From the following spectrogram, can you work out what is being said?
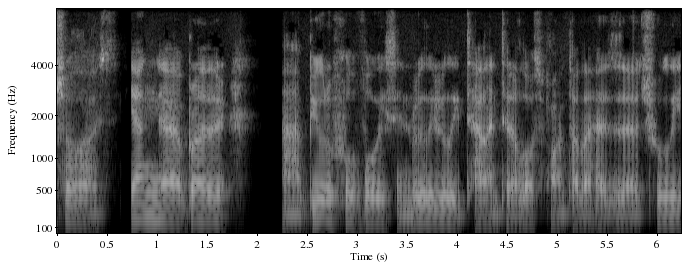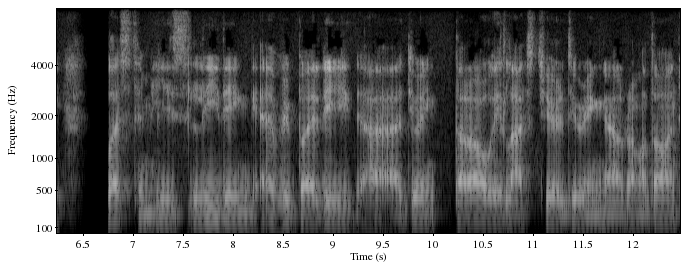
inshallah young uh, brother uh, beautiful voice and really really talented Allah subhanahu wa ta'ala has uh, truly blessed him. He's leading everybody uh, during Tarawih last year during uh, Ramadan.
